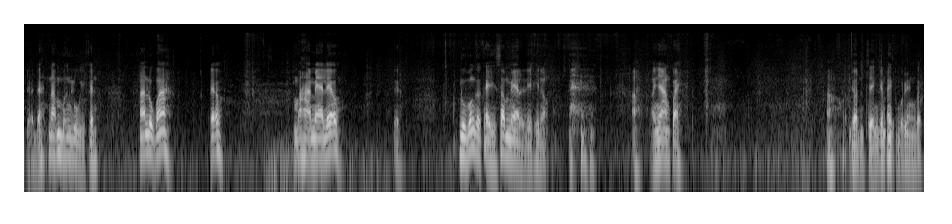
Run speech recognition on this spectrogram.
เดี๋ยวเด้อนำเบิ่งลูกอีกกันมาลูกมาเร็วมาหาแม่เร็วเออลูกเบิ่งกับไก่ที่ซ้ำแม่เลยเด้พี่น้องเอาเอาย่างไปเอาหย่อนเสียงกันไหมบ่ยังแบบ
